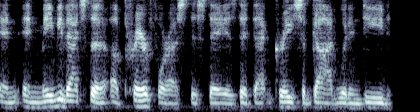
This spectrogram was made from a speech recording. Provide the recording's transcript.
and and maybe that's the a prayer for us this day is that that grace of God would indeed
